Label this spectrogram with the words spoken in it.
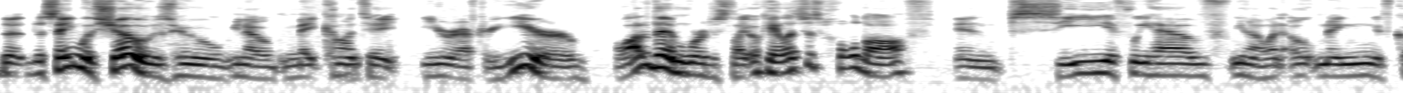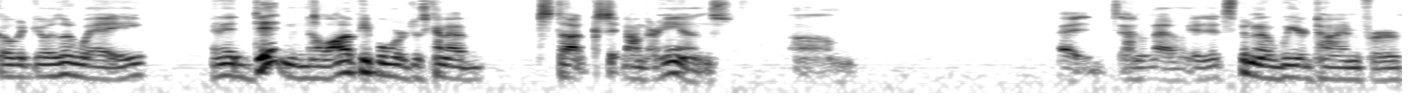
The the same with shows who, you know, make content year after year. A lot of them were just like, okay, let's just hold off and see if we have, you know, an opening if COVID goes away. And it didn't. A lot of people were just kind of stuck sitting on their hands. Um, I, I don't know. It, it's been a weird time for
